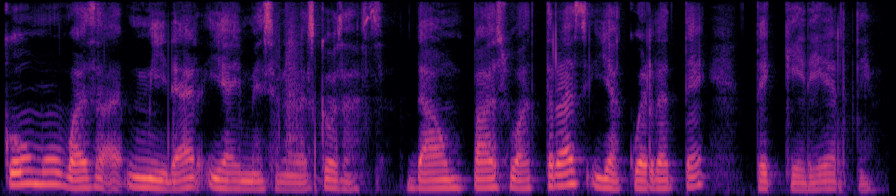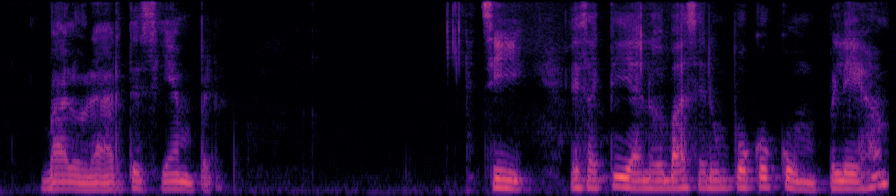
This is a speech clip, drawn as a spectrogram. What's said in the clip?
cómo vas a mirar y a dimensionar las cosas. Da un paso atrás y acuérdate de quererte, valorarte siempre. Sí, esa actividad nos va a ser un poco compleja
